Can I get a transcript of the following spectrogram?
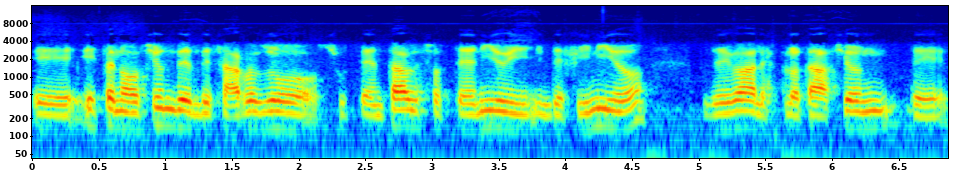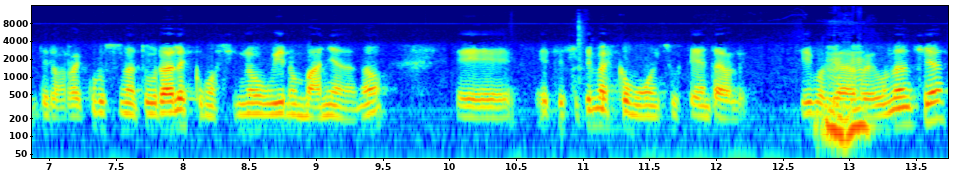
eh, esta noción del desarrollo sustentable, sostenido e indefinido lleva a la explotación de, los recursos naturales como si no hubiera un mañana, ¿no? este sistema es como insustentable, ¿sí? Porque la redundancia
